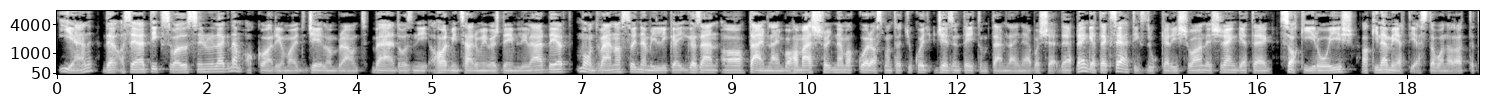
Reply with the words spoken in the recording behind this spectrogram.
ilyen, de a Celtics valószínűleg nem akarja majd Jalen Brown-t beáldozni a 33 éves Dame Lillardért, mondván azt, hogy nem illik igazán a timeline-ba. Ha máshogy nem, akkor azt mondhatjuk, hogy Jason Tatum timeline-ába se. De rengeteg Celtics drukker is van, és rengeteg szakíró is, aki nem érti ezt a vonalat, tehát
